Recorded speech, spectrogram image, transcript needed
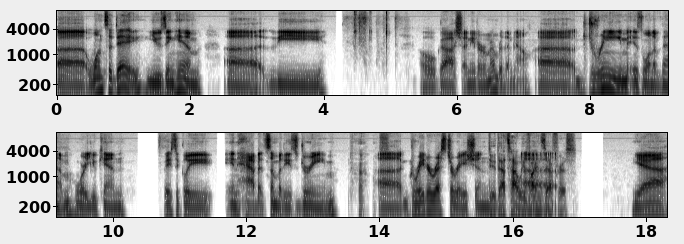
uh, once a day using him. Uh, the oh gosh, I need to remember them now. Uh, Dream is one of them where you can basically inhabit somebody's dream. Uh, greater restoration, Dude, that's how we find Uh, Zephyrus. Yeah,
